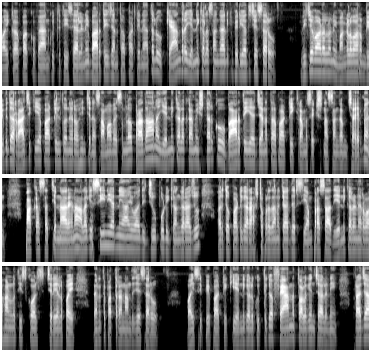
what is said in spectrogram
వైకాపాకు ఫ్యాన్ గుర్తు తీసేయాలని భారతీయ జనతా పార్టీ నేతలు కేంద్ర ఎన్నికల సంఘానికి ఫిర్యాదు చేశారు. విజయవాడలోని మంగళవారం వివిధ రాజకీయ పార్టీలతో నిర్వహించిన సమావేశంలో ప్రధాన ఎన్నికల కమిషనర్కు భారతీయ జనతా పార్టీ క్రమశిక్షణ సంఘం చైర్మన్ పాకా సత్యనారాయణ అలాగే సీనియర్ న్యాయవాది జూపూడి గంగరాజు వారితో పాటుగా రాష్ట్ర ప్రధాన కార్యదర్శి ఎం ప్రసాద్ ఎన్నికల నిర్వహణలో తీసుకోవాల్సిన చర్యలపై వినతిపత్రాన్ని అందజేశారు. వైసీపీ పార్టీకి ఎన్నికల గుర్తుగా ఫ్యాన్ను తొలగించాలని ప్రజా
